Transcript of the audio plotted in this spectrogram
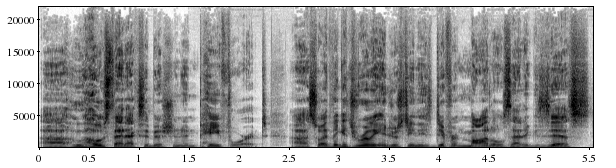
uh, who host that exhibition and pay for it. Uh, so I think it's really interesting these different models that exist.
